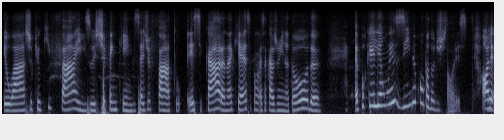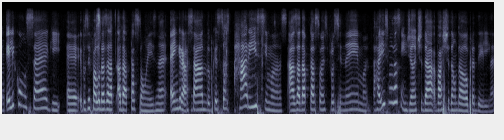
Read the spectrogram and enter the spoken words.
eu acho que o que faz o Stephen King ser de fato esse cara, né, que é essa, essa cajuína toda, é porque ele é um exímio contador de histórias. Olha, uhum. ele consegue. É, você falou das adaptações, né? É engraçado porque são raríssimas as adaptações para o cinema, raríssimas assim, diante da vastidão da obra dele, né?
